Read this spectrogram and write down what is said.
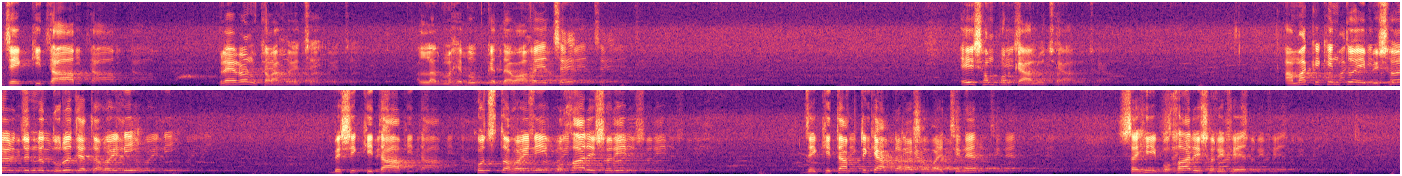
যে কিতাব প্রেরণ করা হয়েছে। আল্লাহর মেহবুবকে দেওয়া হয়েছে। এই সম্পর্কে আলোচনা। আমাকে কিন্তু এই বিষয়ের জন্য দূরে যেতে হয়নি। বেশি কিতাব খুঁজতে হয়নি। বখারি শরীফ যে কিতাবটিকে আপনারা সবাই চিনেন সহি বুখারি শরীফের।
